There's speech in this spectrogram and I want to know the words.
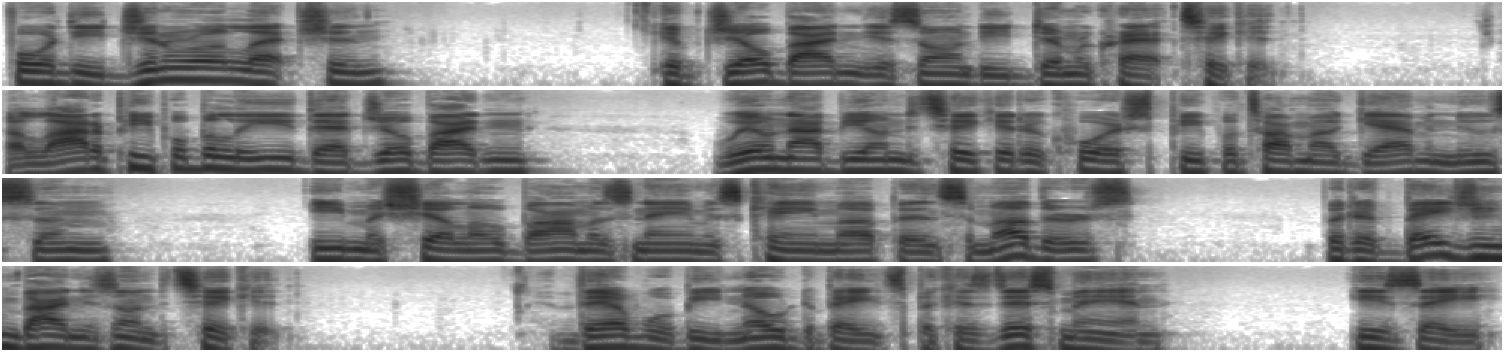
for the general election if Joe Biden is on the Democrat ticket. A lot of people believe that Joe Biden will not be on the ticket. Of course, people talking about Gavin Newsom, E. Michelle Obama's name has came up, and some others. But if Beijing Biden is on the ticket, there will be no debates because this man is a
